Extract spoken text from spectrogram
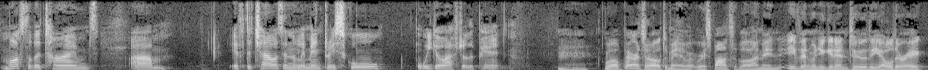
most of the times, um, if the child is in elementary school, we go after the parent. Well, parents are ultimately responsible. I mean, even when you get into the older age,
